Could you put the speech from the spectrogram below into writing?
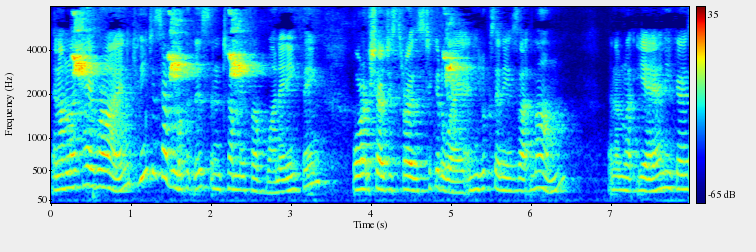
And I'm like, hey, Ryan, can you just have a look at this and tell me if I've won anything? Or should I just throw this ticket away? And he looks at me and he's like, Mum. And I'm like, yeah. And he goes,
